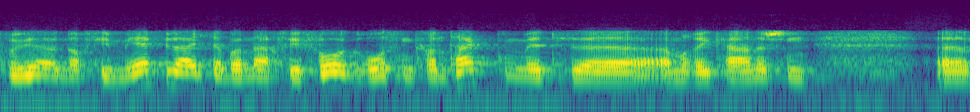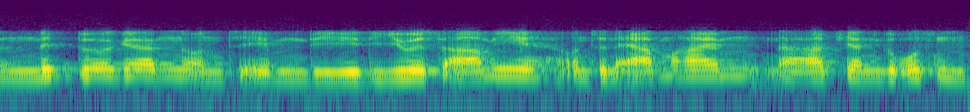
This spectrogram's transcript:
früher noch viel mehr vielleicht, aber nach wie vor großen Kontakt mit äh, amerikanischen ähm, Mitbürgern und eben die, die US Army und in Erbenheim da hat ja einen großen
